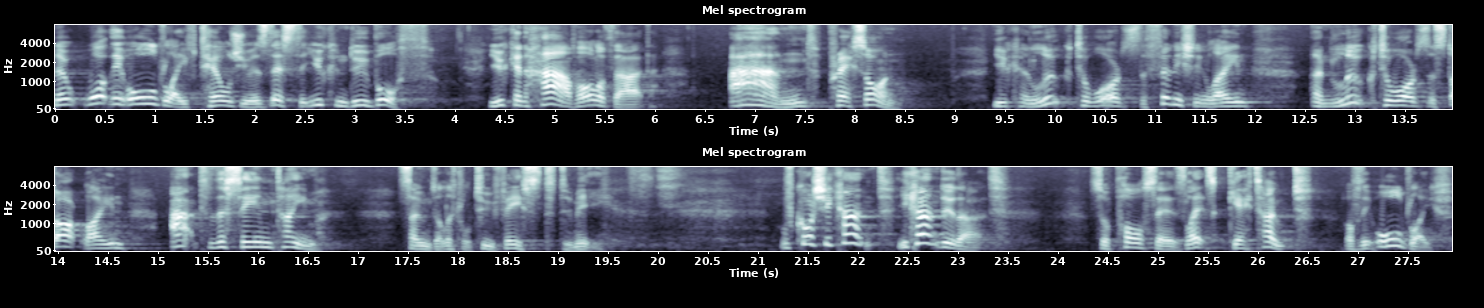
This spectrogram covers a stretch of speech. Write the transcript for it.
Now, what the old life tells you is this that you can do both. You can have all of that and press on. You can look towards the finishing line and look towards the start line at the same time sounds a little two faced to me. Of course, you can't. You can't do that. So Paul says, let's get out of the old life,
